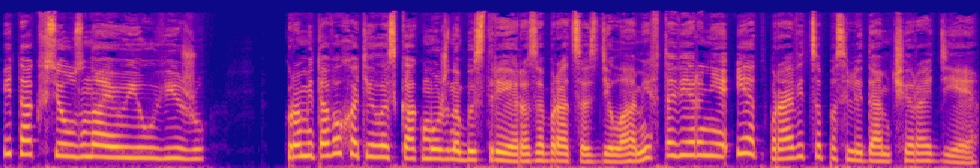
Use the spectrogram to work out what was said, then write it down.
И так все узнаю и увижу». Кроме того, хотелось как можно быстрее разобраться с делами в таверне и отправиться по следам чародея.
